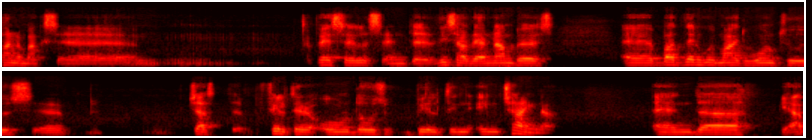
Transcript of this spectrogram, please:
Panamax um, vessels, and these are their numbers. Uh, but then we might want to uh, just filter all those built in, in China. And uh, yeah,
